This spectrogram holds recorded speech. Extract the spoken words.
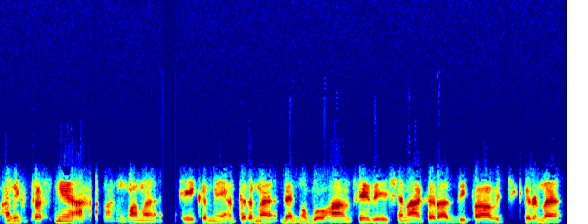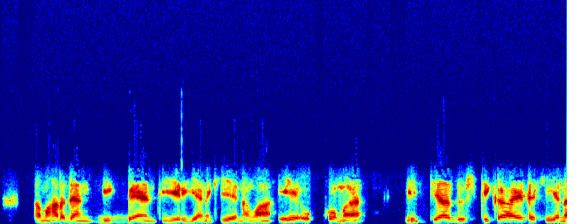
අනෙක් ප්‍රශ්නය මම ඒක මේ අතරම දැන් ඔබ වහන්සේ දේශනා කරද්දී පාවිච්චි කරන සමහර දැන් බිග් බෑන් තියරි ගැන කියනවා. ඒ ඔක්කොම මිත්‍යා දෘෂ්ටික අයට කියන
